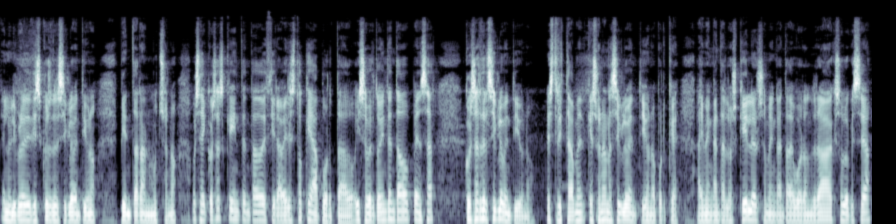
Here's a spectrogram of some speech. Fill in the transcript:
en un libro de discos del siglo XXI pintaran mucho, ¿no? O sea, hay cosas que he intentado decir, a ver, esto qué ha aportado. Y sobre todo intentado pensar cosas del siglo XXI, estrictamente que suenan al siglo XXI, porque a mí me encantan los Killers o me encanta The War on Drugs o lo que sea,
